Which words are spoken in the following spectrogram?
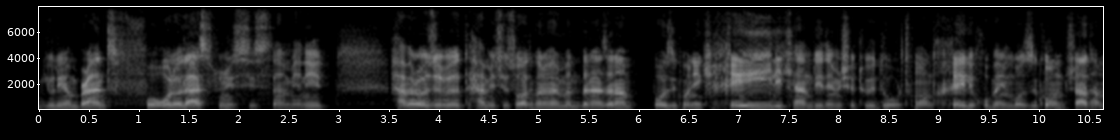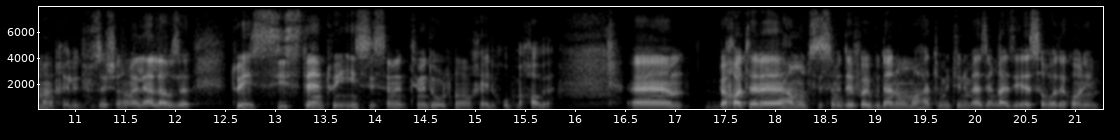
یولیان برند فوق العاده است تو این سیستم. یعنی همه راجع به همه چیز صحبت کنه من به نظرم بازیکنی که خیلی کم دیده میشه توی دورتموند خیلی خوبه این بازیکن. شاید هم من خیلی دوستش دارم ولی علاوه توی سیستم توی این سیستم تیم دورتموند خیلی خوب میخوابه. به خاطر همون سیستم دفاعی بودن ما حتی می‌تونیم از این قضیه استفاده کنیم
